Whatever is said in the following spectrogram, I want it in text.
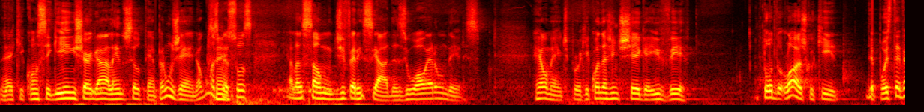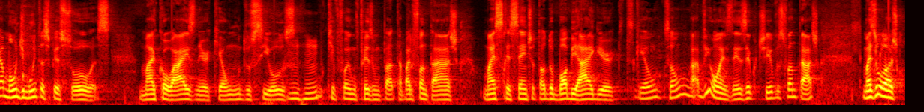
né, que conseguia enxergar além do seu tempo. Era um gênio. Algumas Sim. pessoas, elas são diferenciadas. E o Wall era um deles. Realmente, porque quando a gente chega e vê todo, lógico que depois teve a mão de muitas pessoas. Michael Eisner, que é um dos CEOs, que foi um- fez um tra- trabalho fantástico. Mais recente, o tal do Bob Iger, que é um- são aviões, né, executivos fantásticos. Mas, lógico,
